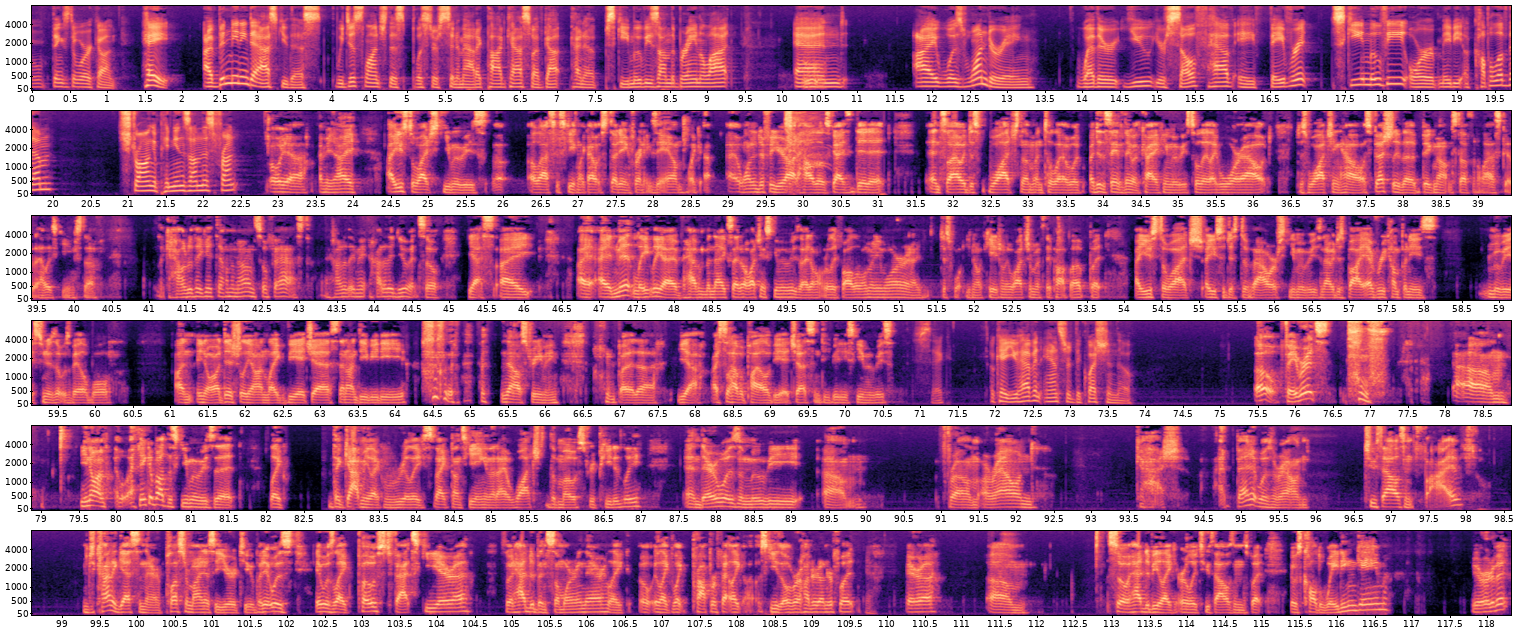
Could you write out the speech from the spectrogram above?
Well, things to work on. Hey, I've been meaning to ask you this. we just launched this Blister Cinematic podcast, so I've got kind of ski movies on the brain a lot. And Ooh. I was wondering whether you yourself have a favorite ski movie or maybe a couple of them. Strong opinions on this front? Oh yeah. I mean, I I used to watch ski movies uh, Alaska skiing like I was studying for an exam. Like I, I wanted to figure out how those guys did it and so I would just watch them until I would. I did the same thing with kayaking movies till they like wore out. Just watching how, especially the big mountain stuff in Alaska, the heli skiing stuff. Like, how do they get down the mountain so fast? How do they make? How do they do it? So, yes, I, I, I admit lately I haven't been that excited about watching ski movies. I don't really follow them anymore, and I just you know occasionally watch them if they pop up. But I used to watch. I used to just devour ski movies, and I would just buy every company's movie as soon as it was available on you know digitally on like VHS, then on DVD, now streaming. But uh, yeah, I still have a pile of VHS and DVD ski movies. Sick. Okay, you haven't answered the question though. Oh, favorites? um, you know, I, I think about the ski movies that like that got me like really psyched on skiing and that I watched the most repeatedly. And there was a movie um, from around, gosh, I bet it was around 2005. I'm just kind of guessing there, plus or minus a year or two. But it was it was like post fat ski era, so it had to have been somewhere in there, like oh, like like proper fat, like uh, skis over 100 underfoot yeah. era. Um, so it had to be like early 2000s, but it was called Waiting Game. You ever heard of it?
